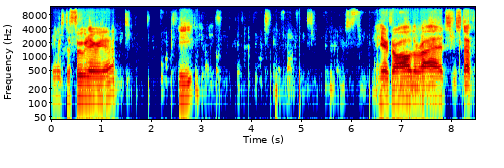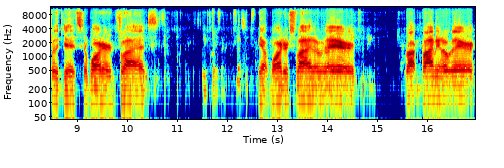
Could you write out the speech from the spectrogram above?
Here's the food area. Eat. Here's all the rides and stuff for the kids. The water slides. Yeah, water slide over there. Rock climbing over there.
